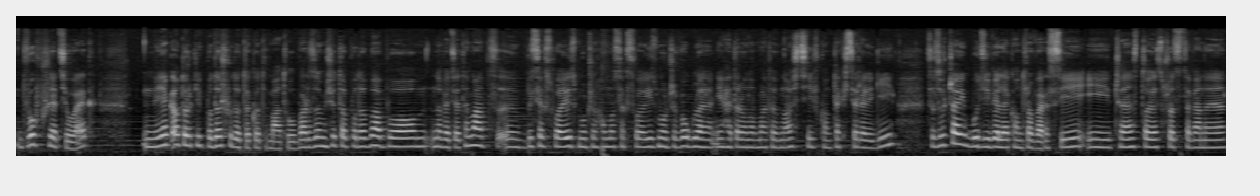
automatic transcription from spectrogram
dwóch przyjaciółek, jak autorki podeszły do tego tematu? Bardzo mi się to podoba, bo no wiecie, temat y, biseksualizmu, czy homoseksualizmu, czy w ogóle nieheteronormatywności w kontekście religii zazwyczaj budzi wiele kontrowersji i często jest przedstawiany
